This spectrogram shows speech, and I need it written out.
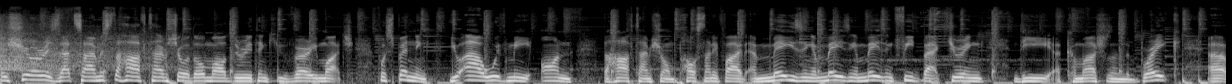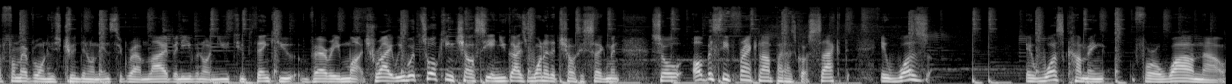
It sure is that time. It's the halftime show with Omar Duri. Thank you very much for spending your hour with me on the halftime show on Pulse 95. Amazing, amazing, amazing feedback during the uh, commercials and the break uh, from everyone who's tuned in on Instagram Live and even on YouTube. Thank you very much. Right, we were talking Chelsea and you guys wanted a Chelsea segment. So obviously, Frank Lampard has got sacked. It was. It was coming for a while now,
